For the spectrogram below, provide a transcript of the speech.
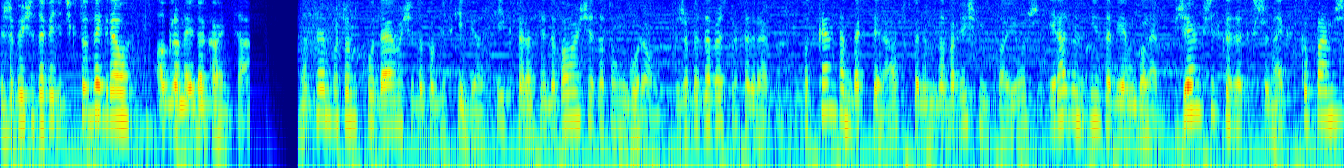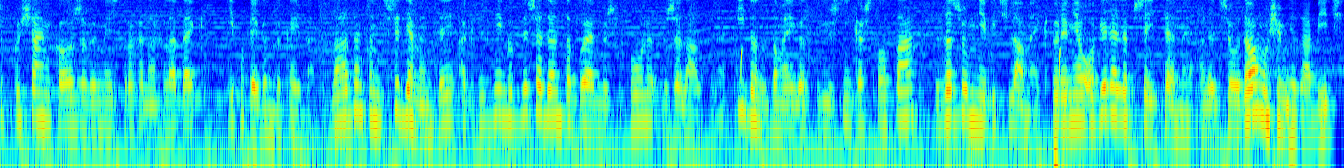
Żeby się dowiedzieć kto wygrał, oglądaj do końca. Na samym początku udałem się do pobliskiej wioski, która znajdowała się za tą górą, żeby zabrać trochę drewna. Spotkałem tam daktyla, z którym zawarliśmy sojusz i razem z nim zabiłem golema. Wziąłem wszystko ze skrzynek, skopałem szybko sianko, żeby mieć trochę na chlebek i pobiegłem do cave'a. Znalazłem tam trzy diamenty, a gdy z niego wyszedłem, to byłem już full żelazny. Idąc do mojego sojusznika Sztosa, zaczął mnie bić lamek, który miał o wiele lepsze itemy, ale czy udało mu się mnie zabić?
